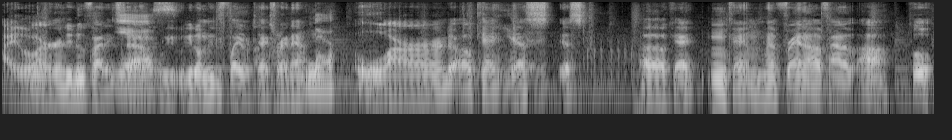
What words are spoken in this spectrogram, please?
I learned a new fighting Yes. style. We, we don't need the flavor text right now. No. Learned. Okay. Yes. Yes. Okay. Okay. Mm-hmm. Friend. I found. A, oh, cool.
